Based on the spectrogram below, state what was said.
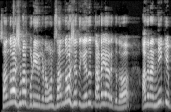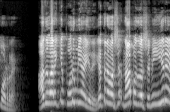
சந்தோஷமாக குடியிருக்கணும். உன் சந்தோஷத்துக்கு எது தடையாக இருக்குதோ அதை நான் நீக்கி போடுறேன். அது வரைக்கும் பொறுமையாக இரு. எத்தனை வருஷம்? நாற்பது வருஷம். நீ இரு.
